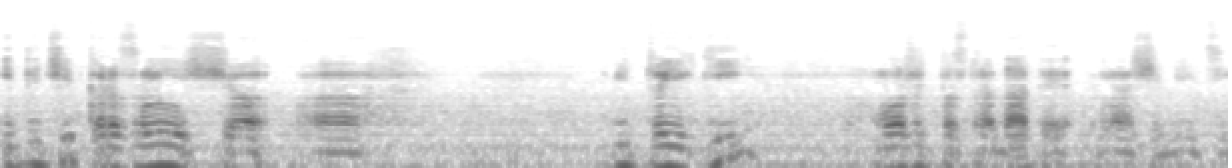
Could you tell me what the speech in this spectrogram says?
І ти чітко розумієш, що е, від твоїх дій можуть пострадати наші бійці.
